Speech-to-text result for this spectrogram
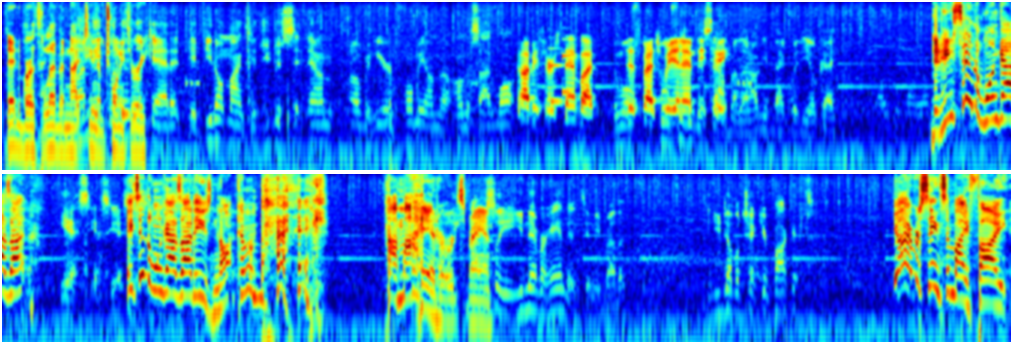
Date of birth 11 19 of Let me 23. look at it. If you don't mind, could you just sit down over here for me on the on the sidewalk? Copy, sir. Stand by. And Dispatch will be in figure MDT. out. I'll get back with you, okay? Did he say the one guy's I? Yes, yes, yes. He said the one guy's ID is not coming back. Ah, My head hurts, man. Actually, you never handed it to me, brother. Can you double check your pockets? Y'all ever seen somebody fight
